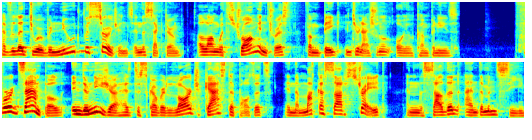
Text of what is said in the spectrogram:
have led to a renewed resurgence in the sector, along with strong interest from big international oil companies. For example, Indonesia has discovered large gas deposits in the Makassar Strait and in the southern Andaman Sea.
